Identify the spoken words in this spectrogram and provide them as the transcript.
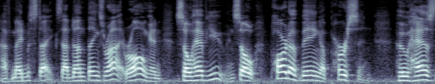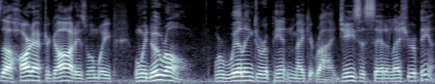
I've made mistakes. I've done things right, wrong, and so have you. And so part of being a person who has the heart after God is when we, when we do wrong, we're willing to repent and make it right. Jesus said, unless you repent,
